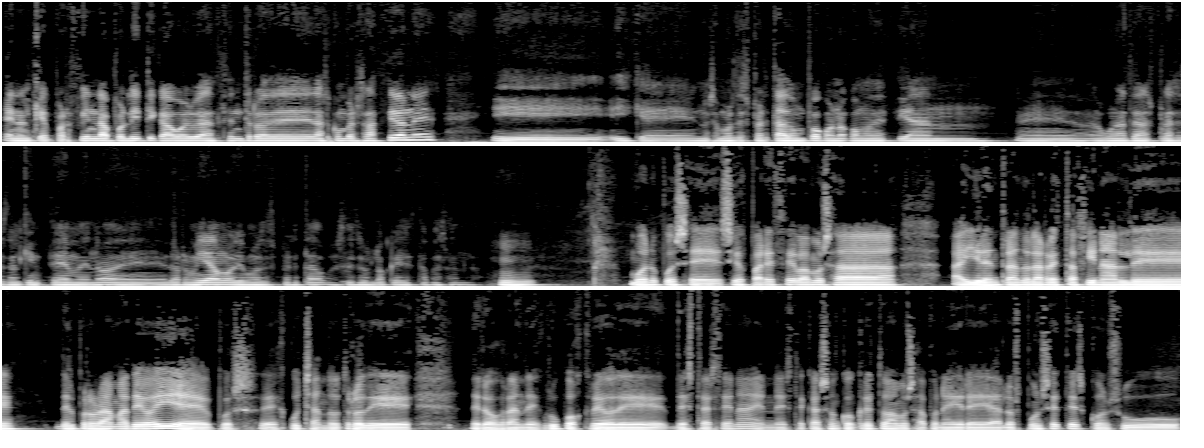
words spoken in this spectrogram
en el que por fin la política vuelve al centro de las conversaciones y, y que nos hemos despertado un poco, ¿no? Como decían eh, algunas de las frases del 15M, ¿no? Dormíamos y hemos despertado, pues eso es lo que está pasando. Bueno, pues eh, si os parece vamos a, a ir entrando en la recta final de, del programa de hoy, eh, pues escuchando otro de, los grandes grupos, creo, de, de esta escena. En este caso en concreto vamos a poner eh, a los Punsetes con su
